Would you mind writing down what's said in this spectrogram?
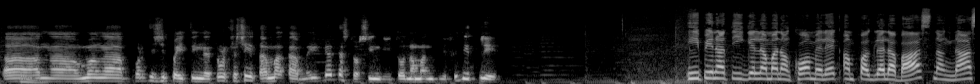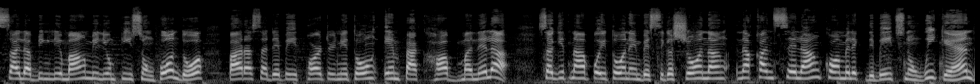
ah, ang ah, mga participating networks. Kasi tama ka, may gagastos hindi ito naman definitely. Ipinatigil naman ng COMELEC ang paglalabas ng nasa 15 milyong pisong pondo para sa debate partner nitong Impact Hub Manila. Sa gitna po ito ng investigasyon ng nakanselang COMELEC debates noong weekend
